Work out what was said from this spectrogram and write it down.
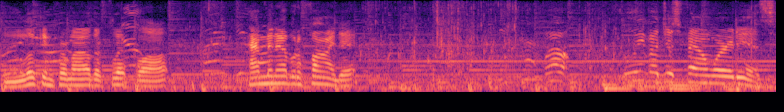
I'm looking for my other flip-flop. Haven't been able to find it. Well, I believe I just found where it is.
